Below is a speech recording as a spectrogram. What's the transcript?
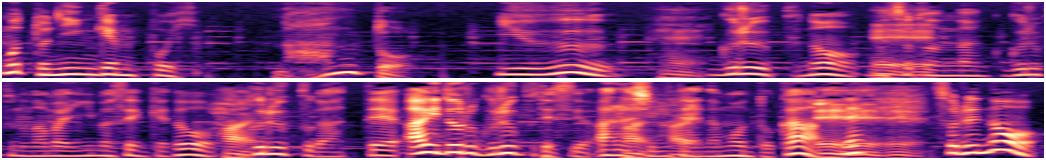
もっと人間っぽい。なんと、いうええ。グループの、まあええ。ちょっとなんかグループの名前言いませんけど、はい。グループがあってアイドルグループですよ嵐みたいなもんとか、ね。ええええ。それの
